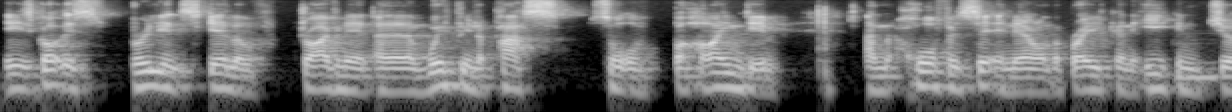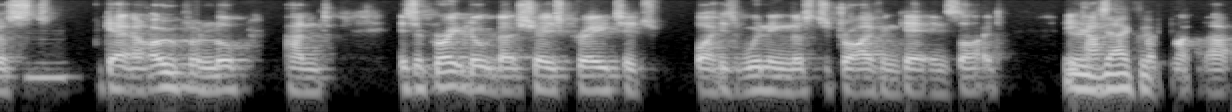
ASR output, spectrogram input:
he's got this brilliant skill of driving in and whipping a pass sort of behind him. And Horford's sitting there on the break and he can just mm-hmm. get an open look. And it's a great look that Shai's created by his willingness to drive and get inside. He You're exactly like that.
